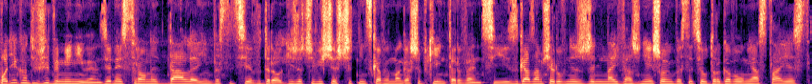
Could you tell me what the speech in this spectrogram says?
Poniekąd już je wymieniłem. Z jednej strony dalej inwestycje w drogi. Rzeczywiście Szczytnicka wymaga szybkiej interwencji. Zgadzam się również, że najważniejszą inwestycją drogową miasta jest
